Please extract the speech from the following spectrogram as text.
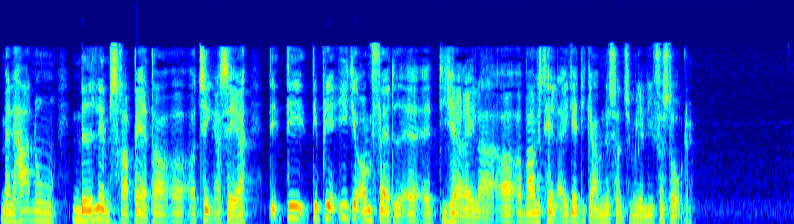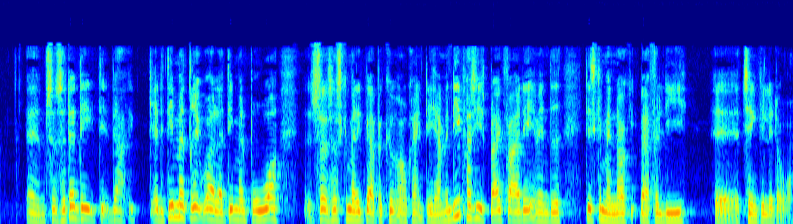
man har nogle medlemsrabatter og, og ting og sager. Det, det, det bliver ikke omfattet af, af de her regler, og, og var vist heller ikke af de gamle, sådan som jeg lige forstår det. Øhm, så, så den del, det, er det det man driver eller det man bruger så, så skal man ikke være bekymret omkring det her men lige præcis Black Friday eventet det skal man nok i hvert fald lige øh, tænke lidt over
